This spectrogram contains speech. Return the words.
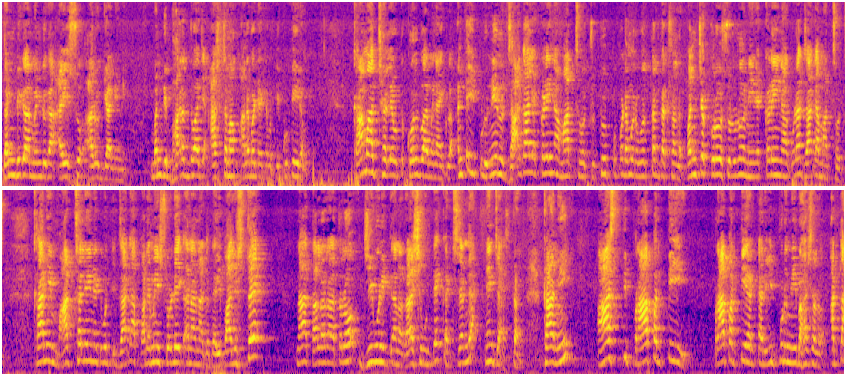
దండుగా మెండుగా ఆయుస్సు ఆరోగ్యాలని మంది భారద్వాజ ఆశ్రమం అనబడేటువంటి కుటీరం కామాక్ష లేవుట్ కోల్బామి నాయకులు. అంటే ఇప్పుడు నేను జాగాలు ఎక్కడైనా మార్చవచ్చు తూర్పు పడమరు ఉత్తర దక్షిణాలు పంచక్రోశులను నేను ఎక్కడైనా కూడా జాగా మార్చవచ్చు. కానీ మార్చలేనటువంటి జాగా పరమేశ్వరుడే కన్నా నాకు దయపాలిస్తే నా తలరాతలో జీవునికి కన్నా రాసి ఉంటే ఖచ్చితంగా నేను చేస్తాను. కానీ ఆస్తి ప్రాపర్టీ ప్రాపర్టీ అంటారు ఇప్పుడు మీ భాషలో. అట్లా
